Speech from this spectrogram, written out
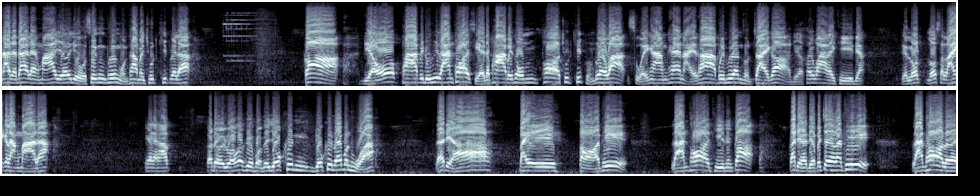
น่าจะได้แรงม้าเยอะอยู่ ซึ่งเพิ่งผมทำเป็นชุดคิดไว้แล้ว ก็เดี๋ยวพาไปดูที่ร้านท่อเสียจะพาไปชมท่อชุดคิดผมด้วยว่าสวยงามแค่ไหนถ้าเพื่อนๆสนใจก็เดี๋ยวค่อยว่ากันอีกทีเนี่ยเดี๋ยวรถรถสไลด์กำลังมาแล้วเนี่ยนะครับ ก็โดยรวมก็คือผมจะยกขึ้นยกขึ้นไว้บนหัว แล้วเดี๋ยวไปต่อที่ร้านท่ออีกทีนึงก็ ก็เดี๋ยวเดี๋ยวไปเจอกันที่ร้านท่อเลย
